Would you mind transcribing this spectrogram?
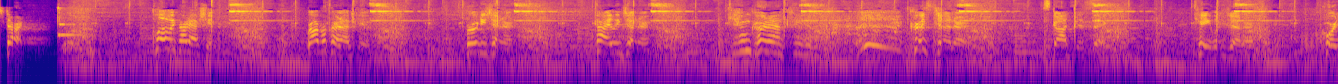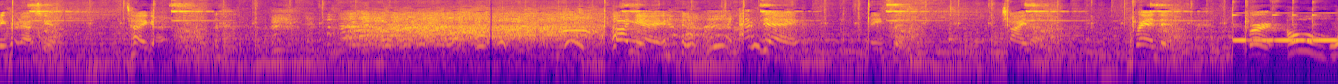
Start. Khloe Kardashian. Robert Kardashian. Brody Jenner. Kylie Jenner. Kim Kardashian. Kris Jenner. Scott Disick. Caitlyn Jenner. Kourtney Kardashian. Tyga. Kanye. MJ. Mason. Chyna. Brandon. Burt. Oh,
